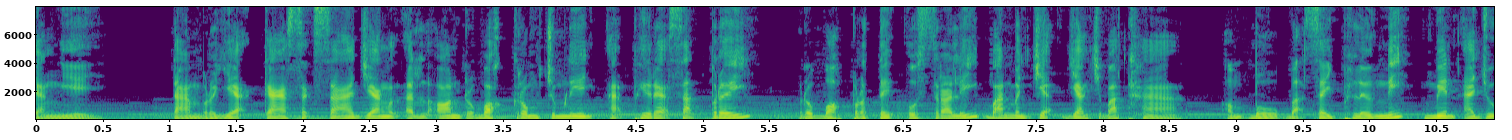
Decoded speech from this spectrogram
យ៉ាងងាយ តាមរយៈការសិក្សាយ៉ាងល្អិតល្អន់របស់ក្រុមជំនាញអភិរក្សសត្វព្រៃរបស់ប្រទេសអូស្ត្រាលីបានបញ្ជាក់យ៉ាងច្បាស់ថាអំបូរបាក់សីភ្លើងនេះមានអាយុ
